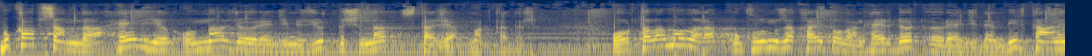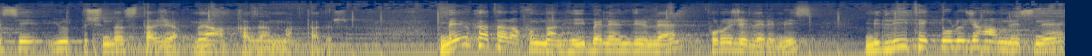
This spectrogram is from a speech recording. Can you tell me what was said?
Bu kapsamda her yıl onlarca öğrencimiz yurt dışında staj yapmaktadır. Ortalama olarak okulumuza kayıt olan her 4 öğrenciden bir tanesi yurt dışında staj yapmaya hak kazanmaktadır. Mevka tarafından hibelendirilen projelerimiz milli teknoloji hamlesine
